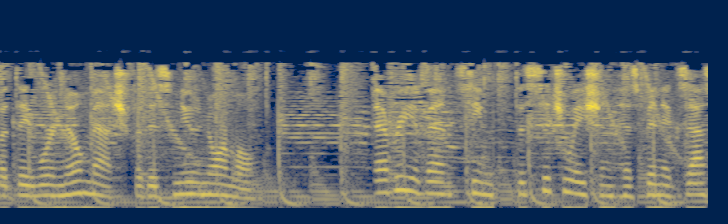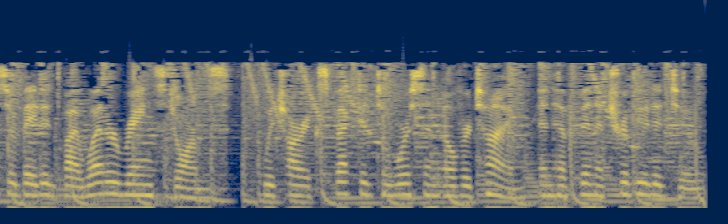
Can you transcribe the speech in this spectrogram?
but they were no match for this new normal. Every event seemed, the situation has been exacerbated by wetter rainstorms, which are expected to worsen over time and have been attributed to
